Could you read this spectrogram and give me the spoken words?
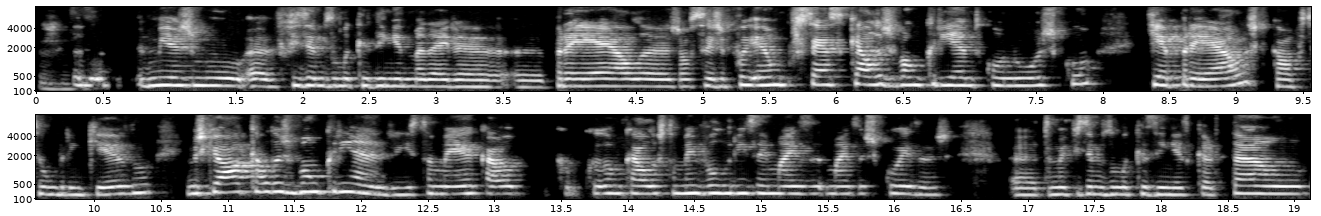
Uh, mesmo uh, fizemos uma casinha de madeira para elas, ou seja, foi, é um processo que elas vão criando connosco, que é para elas, que acaba por ser um brinquedo, mas que é algo que elas vão criando, e isso também acaba com que elas também valorizem mais, mais as coisas. Uh, também fizemos uma casinha de cartão,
